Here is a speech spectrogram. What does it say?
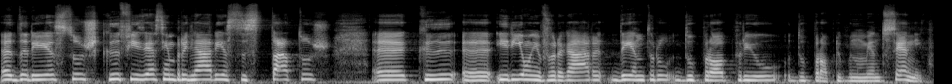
adereços que fizessem brilhar esse status uh, que uh, iriam envergar dentro do próprio, do próprio monumento cénico.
